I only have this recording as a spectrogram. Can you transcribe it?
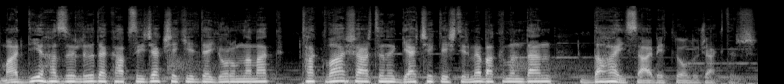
maddi hazırlığı da kapsayacak şekilde yorumlamak, takva şartını gerçekleştirme bakımından daha isabetli olacaktır.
